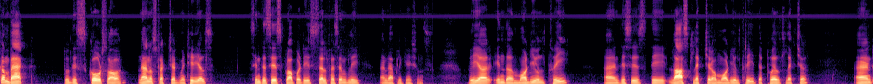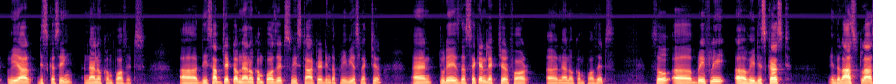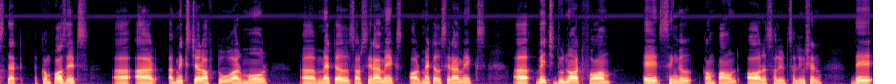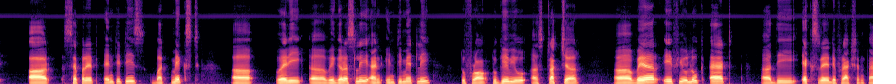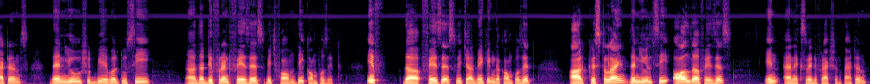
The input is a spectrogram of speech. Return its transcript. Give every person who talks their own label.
Speaker 1: Welcome back to this course on nanostructured materials, synthesis, properties, self assembly and applications. We are in the module 3 and this is the last lecture of module 3, the 12th lecture and we are discussing nano composites. Uh, the subject of nano composites we started in the previous lecture and today is the second lecture for uh, nano composites. So, uh, briefly uh, we discussed in the last class that composites uh, are a mixture of two or more uh, metals or ceramics or metal ceramics, uh, which do not form a single compound or a solid solution. They are separate entities, but mixed uh, very uh, vigorously and intimately to from to give you a structure uh, where if you look at uh, the X-ray diffraction patterns, then you should be able to see the different phases which form the composite. If the phases which are making the composite are crystalline, then you will see all the phases in an X-ray diffraction pattern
